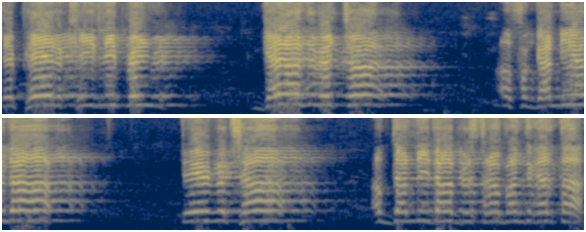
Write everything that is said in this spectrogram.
ਤੇ ਫੇਰ ਖੀਰਲੀ ਪਿੰਡ ਗਹਿਰਾ ਦੇ ਵਿੱਚ ਅਫਗਾਨੀਆਂ ਦਾ ਤੇ ਮਛਾ ਅਬਦਾਲੀ ਦਾ ਬਿਸਤਰਾ ਬੰਦ ਕਰਤਾ।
